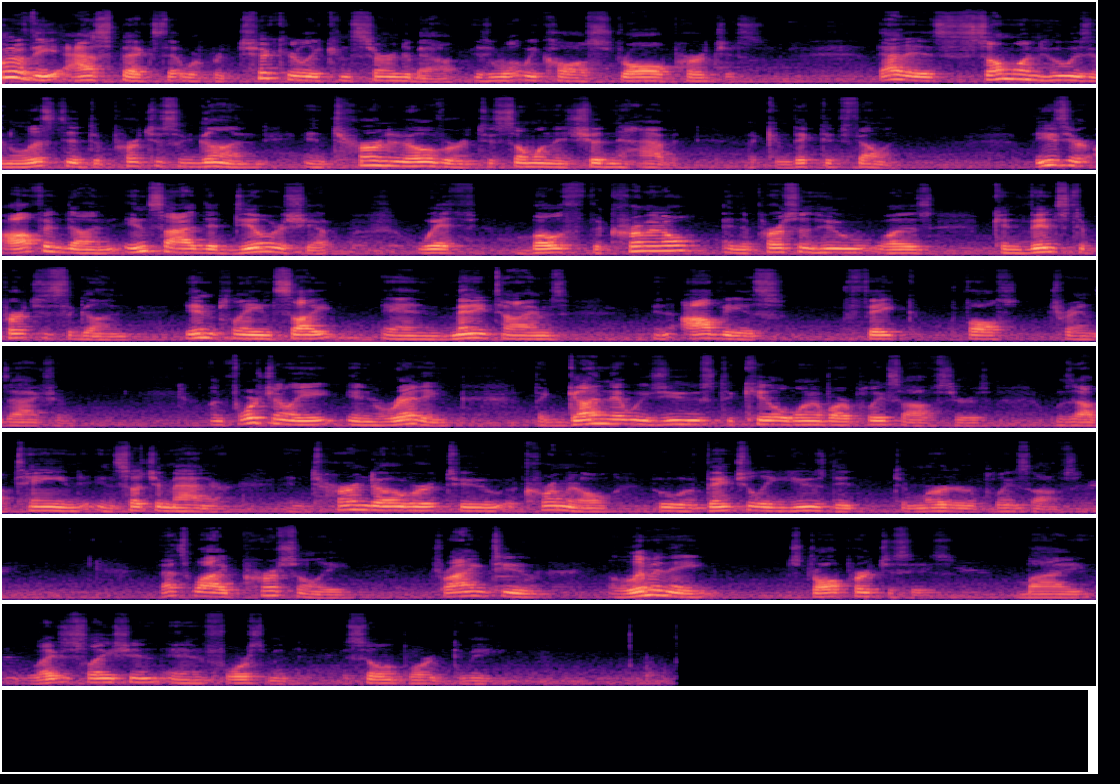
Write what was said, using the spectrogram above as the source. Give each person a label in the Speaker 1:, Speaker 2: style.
Speaker 1: One of the aspects that we're particularly concerned about is what we call a straw purchase. That is, someone who is enlisted to purchase a gun and turn it over to someone that shouldn't have it, a convicted felon. These are often done inside the dealership with both the criminal and the person who was convinced to purchase the gun in plain sight and many times an obvious fake false transaction. Unfortunately, in Reading, the gun that was used to kill one of our police officers was obtained in such a manner and turned over to a criminal who eventually used it to murder a police officer. That's why personally, trying to eliminate straw purchases by legislation and enforcement is so important to me.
